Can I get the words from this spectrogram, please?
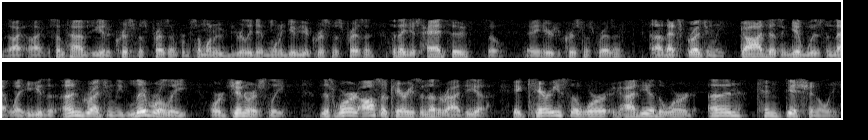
like, like sometimes you get a Christmas present from someone who really didn't want to give you a Christmas present, but they just had to. So, hey, here's your Christmas present. Uh, that's grudgingly. God doesn't give wisdom that way. He gives it ungrudgingly, liberally, or generously. This word also carries another idea. It carries the word idea of the word unconditionally.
